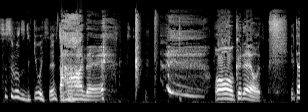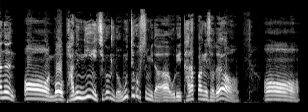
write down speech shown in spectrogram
스스로도 느끼고 있어요. 지금. 아, 네. 어, 그래요. 일단은, 어, 뭐, 반응이 지금 너무 뜨겁습니다. 우리 다락방에서도요, 어,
